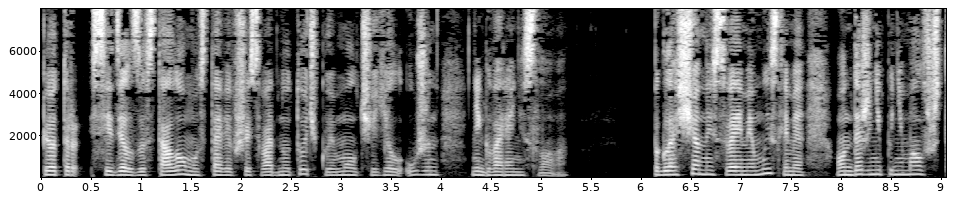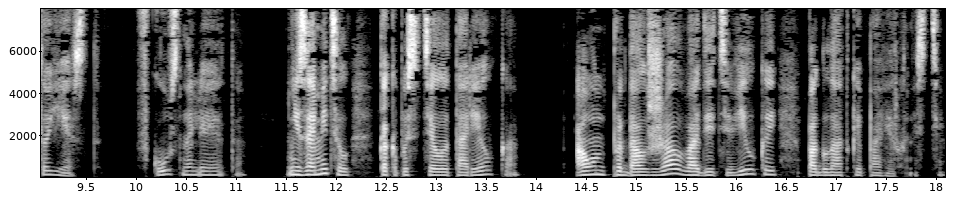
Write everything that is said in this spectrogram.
Петр сидел за столом, уставившись в одну точку, и молча ел ужин, не говоря ни слова. Поглощенный своими мыслями, он даже не понимал, что ест. Вкусно ли это? Не заметил, как опустела тарелка, а он продолжал водить вилкой по гладкой поверхности.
